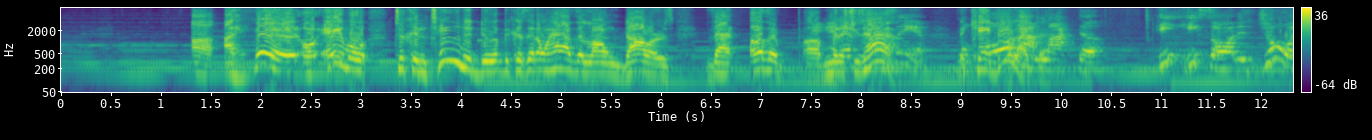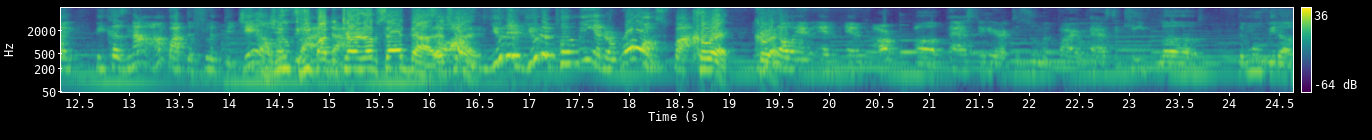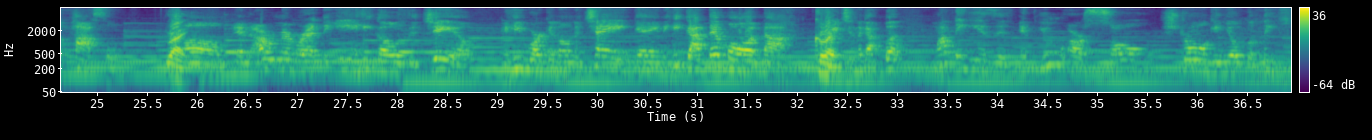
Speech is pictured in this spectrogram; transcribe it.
uh, ahead or able to continue to do it because they don't have the long dollars that other uh, ministries that's have. saying. They can't do like got that. locked up. He he saw it as joy because now I'm about to flip the jail. You, he about to turn it upside down. So That's I- right. You didn't you didn't put me in the wrong spot. Correct, Correct. You know, and and and our uh, pastor here at Consuming Fire, Pastor Keith loves the movie The Apostle. Right. Um, and I remember at the end he goes to jail and he working on the chain gang and he got them all knocked. Correct. Preaching to God. But my thing is, is if you are so strong in your belief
